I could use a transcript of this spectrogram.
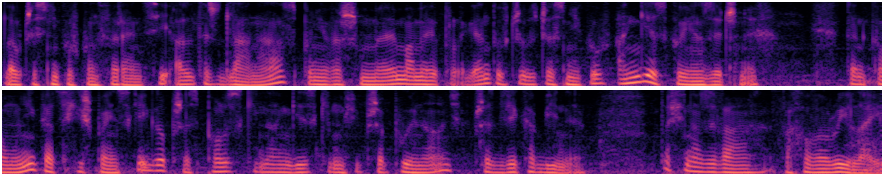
dla uczestników konferencji, ale też dla nas, ponieważ my mamy prelegentów czy uczestników angielskojęzycznych. Ten komunikat z hiszpańskiego przez polski na angielski musi przepłynąć przez dwie kabiny. To się nazywa fachowo relay,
